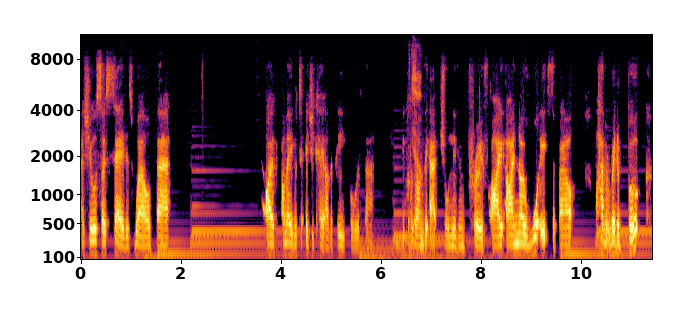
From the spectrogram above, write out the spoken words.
And she also said as well that I, I'm able to educate other people with that because Yeah. I'm the actual living proof. I, I know what it's about. I haven't read a book.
